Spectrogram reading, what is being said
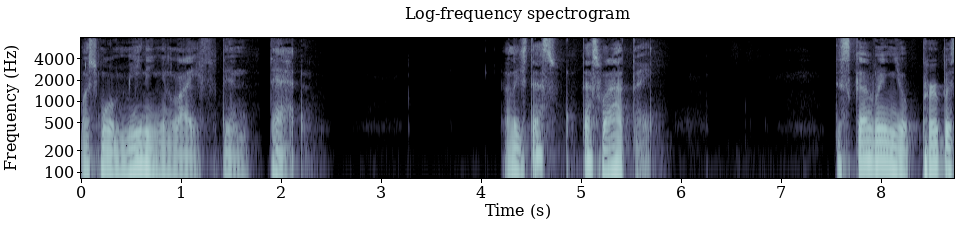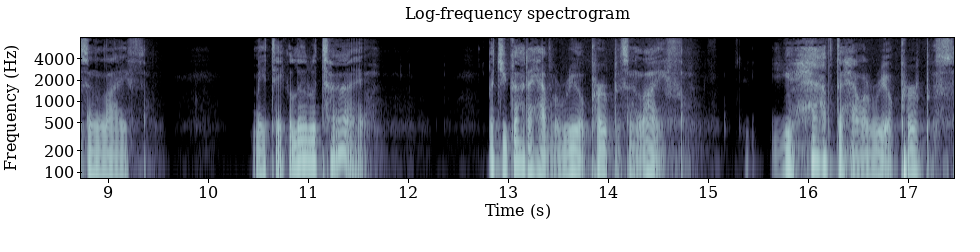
much more meaning in life than that. At least that's that's what I think. Discovering your purpose in life may take a little time, but you got to have a real purpose in life. You have to have a real purpose.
